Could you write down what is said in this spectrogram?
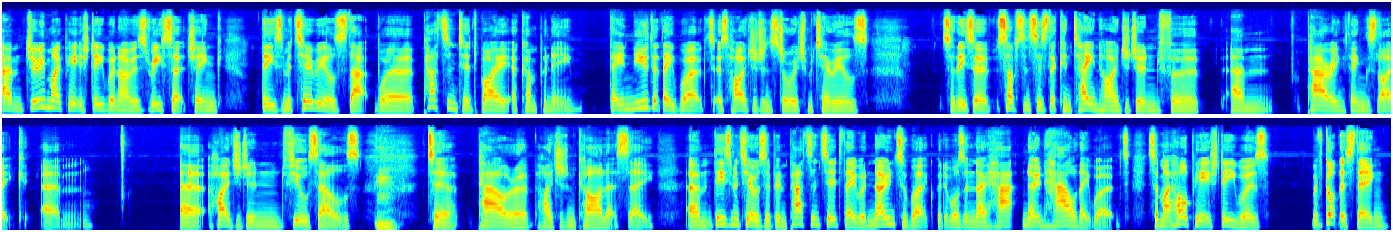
um, during my PhD when I was researching these materials that were patented by a company. They knew that they worked as hydrogen storage materials so these are substances that contain hydrogen for um, powering things like um, uh, hydrogen fuel cells mm. to power a hydrogen car, let's say. Um, these materials have been patented. They were known to work, but it wasn't know ha- known how they worked. So my whole PhD was we've got this thing,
